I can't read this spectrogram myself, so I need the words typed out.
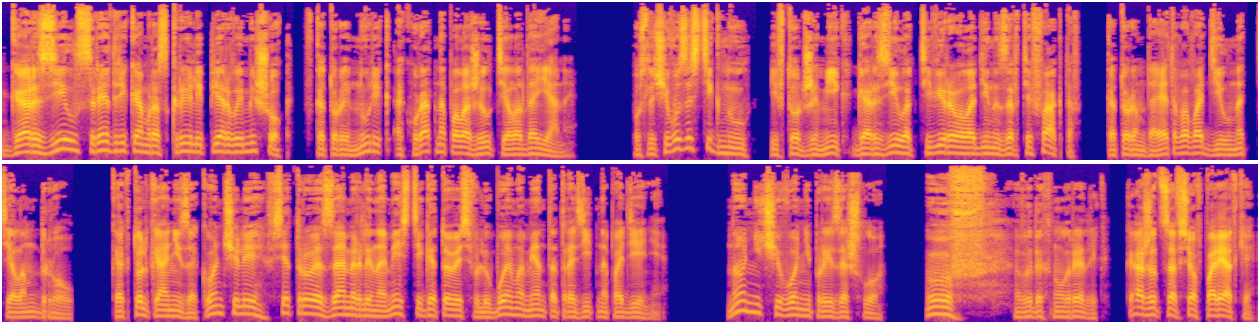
Горзил с Редриком раскрыли первый мешок, в который Нурик аккуратно положил тело Даяны. После чего застегнул, и в тот же миг Горзил активировал один из артефактов, которым до этого водил над телом дроу. Как только они закончили, все трое замерли на месте, готовясь в любой момент отразить нападение. Но ничего не произошло. «Уф», — выдохнул Редрик, — «кажется, все в порядке.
